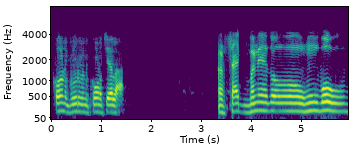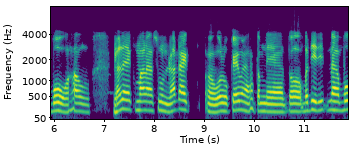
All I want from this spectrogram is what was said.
કોણ ગુરુ ને કોણ ચેલા? સાહેબ મને તો હું બહુ બહુ હાવ નલાયક માણસ છું નાટાયક ઓલો કહેવાય તમને તો બધી રીતના બહુ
